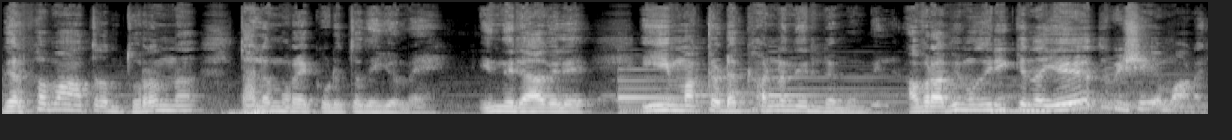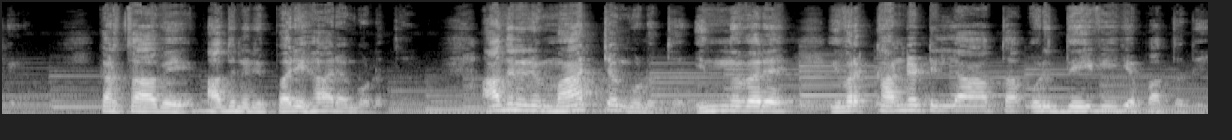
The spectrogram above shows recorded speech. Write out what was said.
ഗർഭപാത്രം തുറന്ന് തലമുറ കൊടുത്ത ദൈവമേ. ഇന്ന് രാവിലെ ഈ മക്കളുടെ കണ്ണുനീരിന്റെ മുമ്പിൽ അവർ അഭിമുഖീകരിക്കുന്ന ഏത് വിഷയമാണെങ്കിലും കർത്താവെ അതിനൊരു പരിഹാരം കൊടുത്ത് അതിനൊരു മാറ്റം കൊടുത്ത് ഇന്ന് വരെ ഇവർ കണ്ടിട്ടില്ലാത്ത ഒരു ദൈവിക പദ്ധതി.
